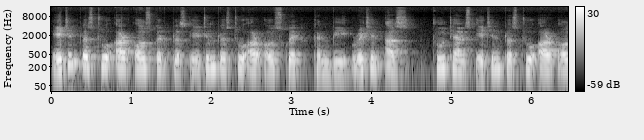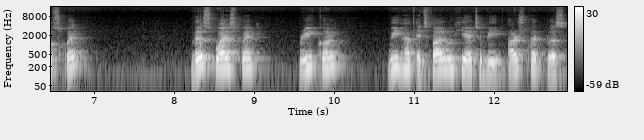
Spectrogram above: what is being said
18 plus 2r all squared plus 18 plus 2r all squared can be written as 2 times 18 plus 2r all squared. This y squared, recall, we have its value here to be r squared plus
